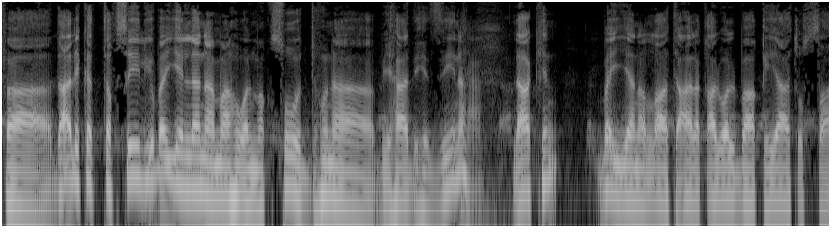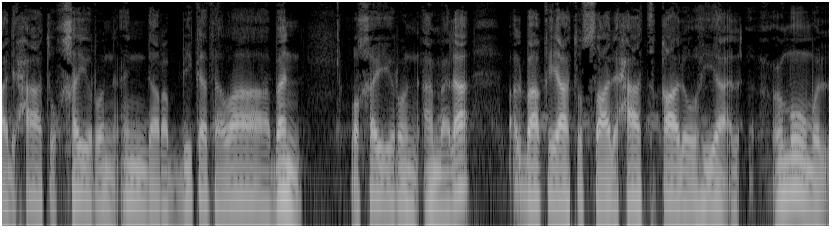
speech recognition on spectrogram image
فذلك التفصيل يبين لنا ما هو المقصود هنا بهذه الزينة. نعم. لكن بين الله تعالى قال والباقيات الصالحات خير عند ربك ثوابا وخير املا. الباقيات الصالحات قالوا هي عموم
